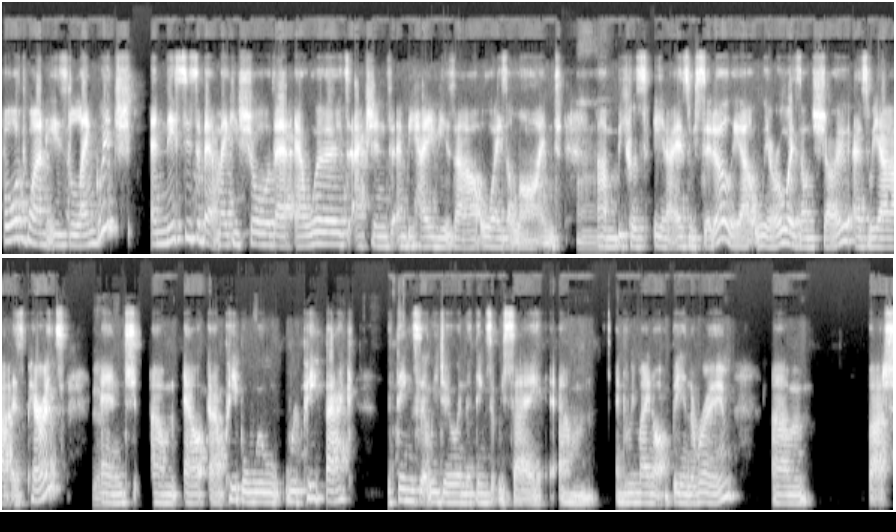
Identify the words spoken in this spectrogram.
fourth one is language. And this is about making sure that our words, actions, and behaviors are always aligned. Mm. Um, because, you know, as we said earlier, we're always on show as we are as parents. Yeah. And um, our, our people will repeat back the things that we do and the things that we say. Um, and we may not be in the room, um, but,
